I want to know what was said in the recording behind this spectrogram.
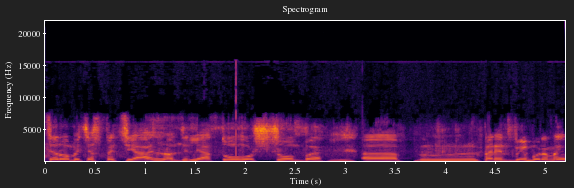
це робиться спеціально для того, щоб е, перед виборами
